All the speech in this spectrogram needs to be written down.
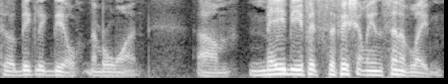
to a big league deal? Number one, um, maybe if it's sufficiently incentive laden,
